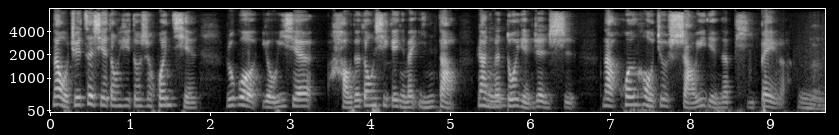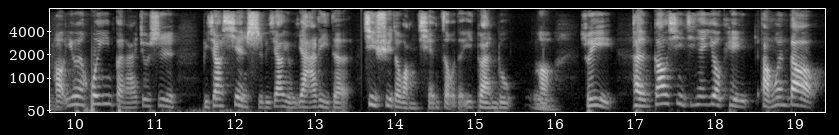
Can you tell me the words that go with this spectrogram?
那我觉得这些东西都是婚前如果有一些好的东西给你们引导，让你们多一点认识，那婚后就少一点的疲惫了。嗯，好，因为婚姻本来就是。比较现实、比较有压力的，继续的往前走的一段路啊、嗯，所以很高兴今天又可以访问到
